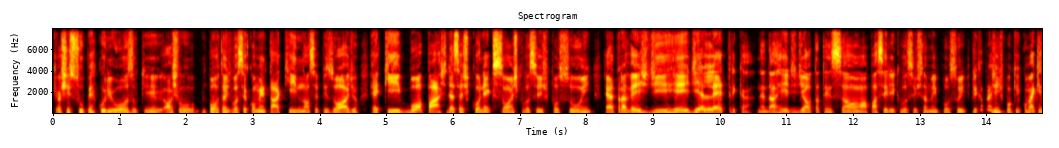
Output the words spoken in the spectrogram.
que eu achei super curioso, que acho importante você comentar aqui no nosso episódio, é que boa parte dessas conexões que vocês possuem é através de rede elétrica, né, da rede de alta tensão, é uma parceria que vocês também possuem. Explica pra gente um pouquinho como é que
